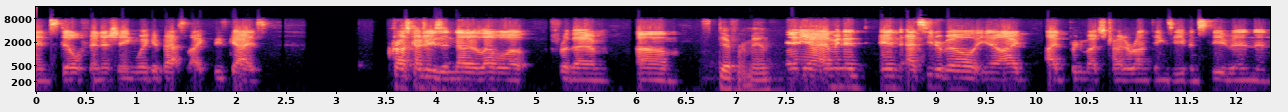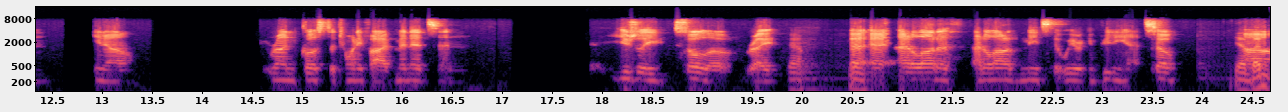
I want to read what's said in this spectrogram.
and still finishing wicked fast. Like these guys, cross country is another level up for them. Um, It's different, man. and yeah, I mean, in, in at Cedarville, you know, I I'd pretty much try to run things even, Steven, and you know, run close to 25 minutes and usually solo, right? Yeah. At, at, at a lot of at a lot of meets that we were competing at. So Yeah, that, Um,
